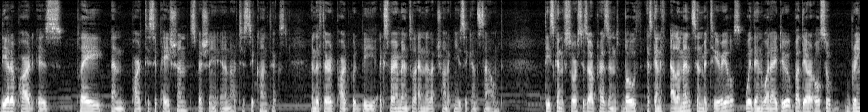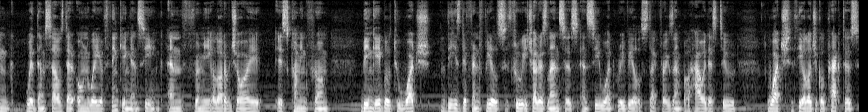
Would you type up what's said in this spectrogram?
The other part is play and participation, especially in an artistic context. And the third part would be experimental and electronic music and sound. These kind of sources are present both as kind of elements and materials within what I do, but they are also bring with themselves their own way of thinking and seeing. And for me, a lot of joy is coming from being able to watch these different fields through each other's lenses and see what reveals. Like, for example, how it is to watch theological practice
